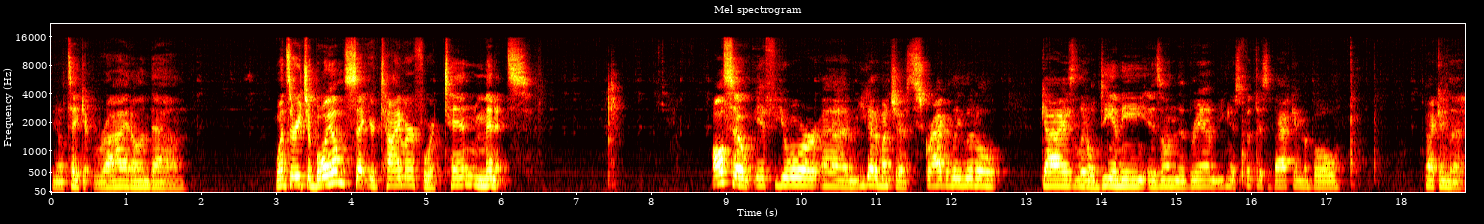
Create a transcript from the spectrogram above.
And it'll take it right on down. Once they reach a boil, set your timer for 10 minutes. Also, if you're um, you got a bunch of scraggly little guys, little DME is on the rim, you can just put this back in the bowl, back in the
